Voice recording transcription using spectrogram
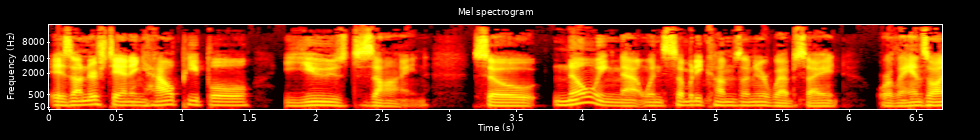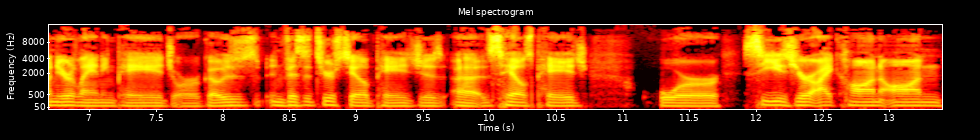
is understanding how people use design. So knowing that when somebody comes on your website or lands on your landing page or goes and visits your sales pages, uh, sales page, or sees your icon on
